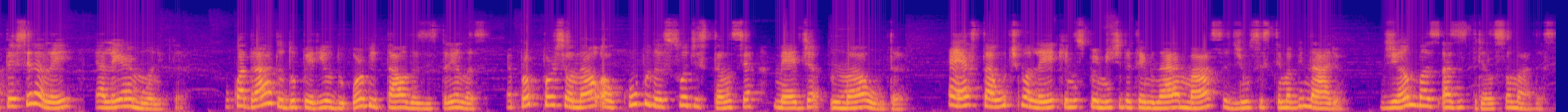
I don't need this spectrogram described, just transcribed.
terceira lei é a lei harmônica. O quadrado do período orbital das estrelas é proporcional ao cubo da sua distância média uma à outra. É esta a última lei que nos permite determinar a massa de um sistema binário, de ambas as estrelas somadas.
